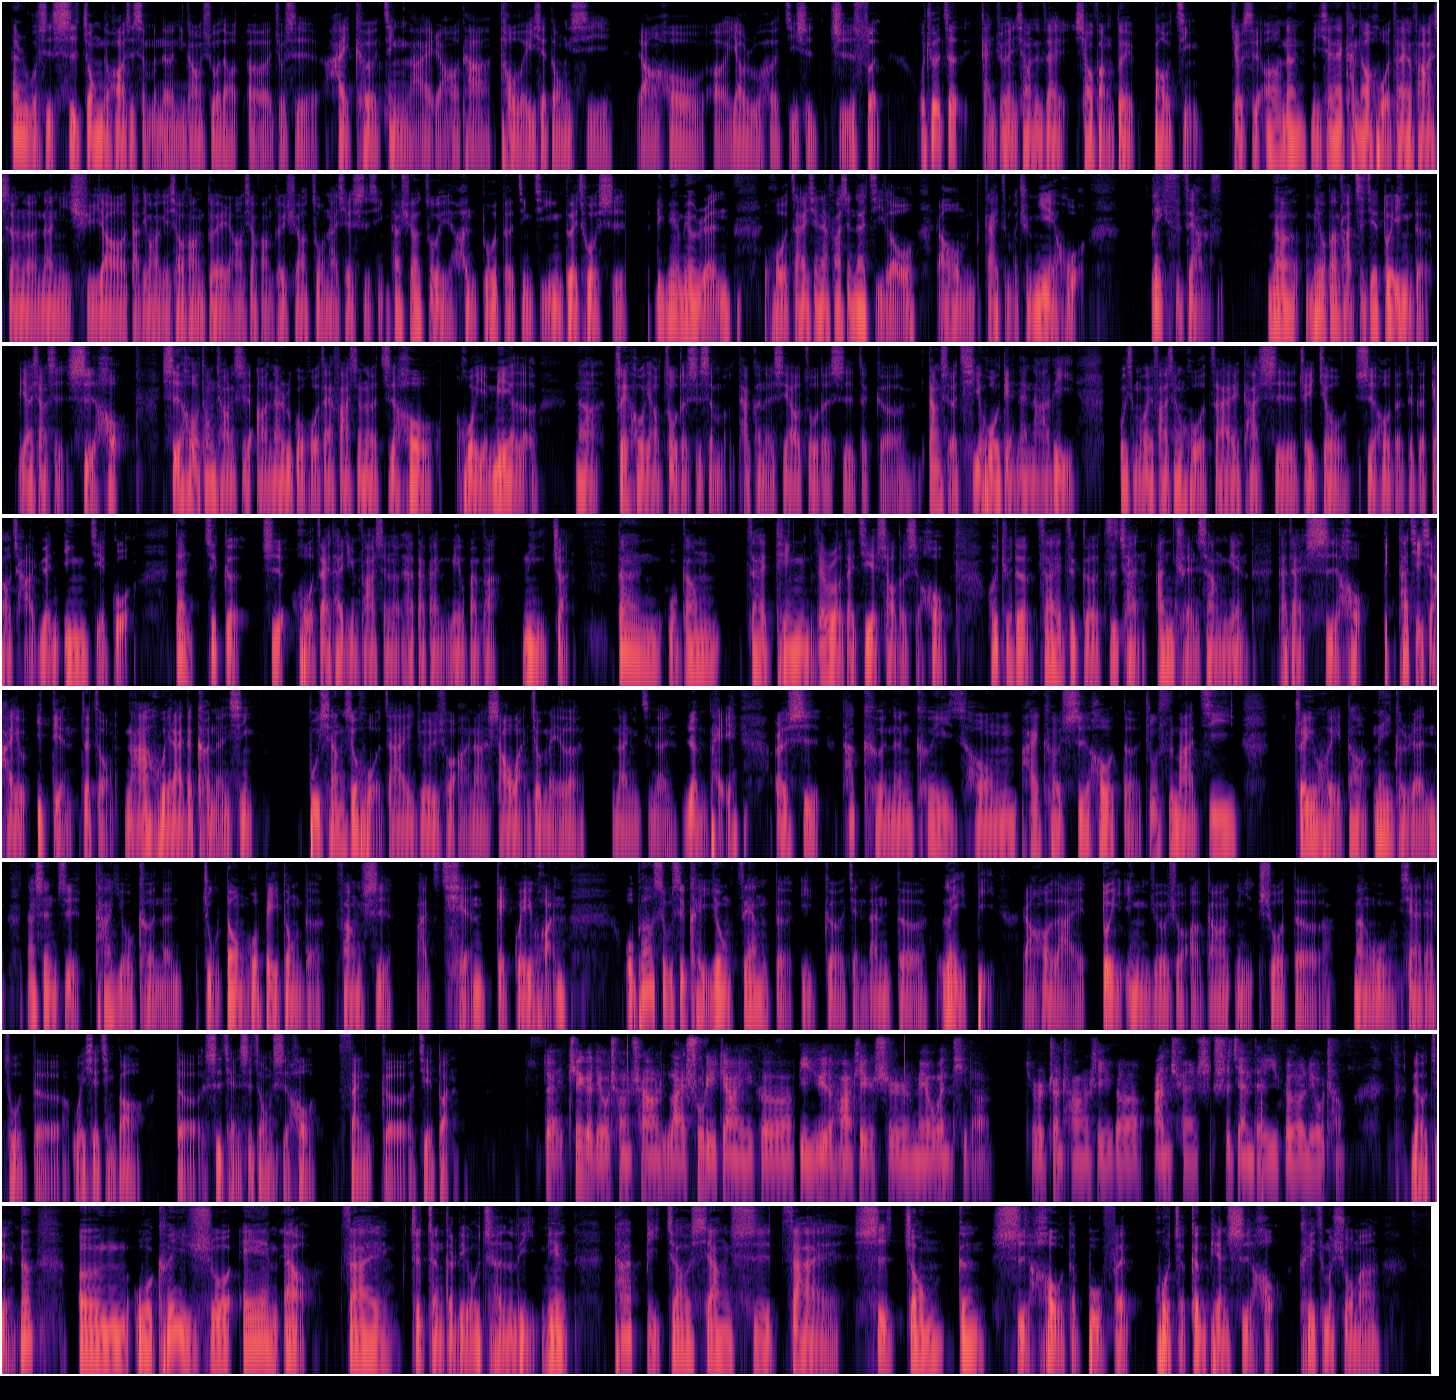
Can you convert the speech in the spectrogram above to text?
但如果是事中的话是什么呢？你刚刚说到，呃，就是骇客进来，然后他偷了一些东西，然后呃，要如何及时止损？我觉得这感觉很像是在消防队报警，就是哦，那你现在看到火灾发生了，那你需要打电话给消防队，然后消防队需要做哪些事情？他需要做很多的紧急应对措施，里面有没有人？火灾现在发生在几楼？然后我们该怎么去灭火？类似这样子。那没有办法直接对应的，比较像是事后。事后通常是啊，那如果火灾发生了之后，火也灭了，那最后要做的是什么？他可能是要做的是这个当时的起火点在哪里？为什么会发生火灾？他是追究事后的这个调查原因结果。但这个是火灾，它已经发生了，它大概没有办法逆转。但我刚在听 Zero 在介绍的时候，我会觉得在这个资产安全上面，他在事后。它其实还有一点这种拿回来的可能性，不像是火灾，就是说啊，那烧完就没了，那你只能认赔，而是他可能可以从骇客事后的蛛丝马迹追回到那个人，那甚至他有可能主动或被动的方式把钱给归还。我不知道是不是可以用这样的一个简单的类比，然后来对应，就是说啊，刚刚你说的。漫物现在在做的威胁情报的事前、事中、事后三个阶段。对这个流程上来梳理这样一个比喻的话，这个是没有问题的，就是正常是一个安全事件的一个流程。了解。那嗯，我可以说 AML 在这整个流程里面，它比较像是在事中跟事后的部分，或者更偏事后，可以这么说吗？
